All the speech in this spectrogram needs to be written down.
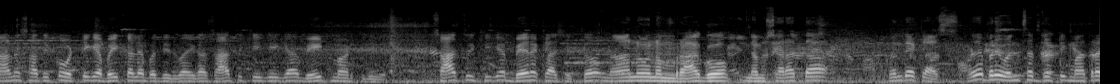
ನಾನು ಸಾತ್ವಿಕ್ಕು ಒಟ್ಟಿಗೆ ಬೈಕಲ್ಲೇ ಬಂದಿದ್ವ. ಈಗ ಸಾತ್ವಿಕಿಗೆ ಈಗ ವೆಯ್ಟ್ ಮಾಡ್ತಿದ್ದೀವಿ ಸಾತ್ವಿಕಿಗೆ ಬೇರೆ ಕ್ಲಾಸ್ ಇತ್ತು. ನಾನು ನಮ್ಮ ರಾಘು ನಮ್ಮ ಶರತ ಒಂದೇ ಕ್ಲಾಸ್ ಅದೇ ಬರೀ ಒಂದು ಸಬ್ಜೆಕ್ಟಿಗೆ ಮಾತ್ರ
